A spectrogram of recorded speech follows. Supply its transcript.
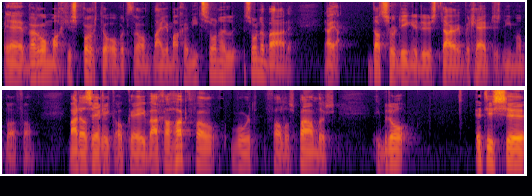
Eh, waarom mag je sporten op het strand, maar je mag er niet zonne, zonnebaden? Nou ja, dat soort dingen dus, daar begrijpt dus niemand wat van. Maar dan zeg ik, oké, waar gehakt val, wordt, vallen Spaanders. Ik bedoel, het is uh,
